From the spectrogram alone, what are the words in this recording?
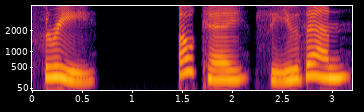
3. Okay, see you then.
